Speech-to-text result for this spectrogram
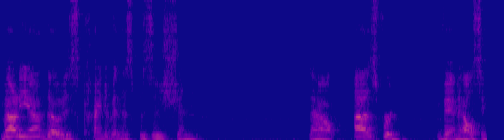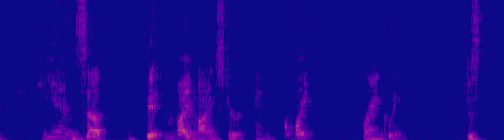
Marianne, though, is kind of in this position. Now, as for Van Helsing, he ends up bitten by Meinster and, quite frankly, just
